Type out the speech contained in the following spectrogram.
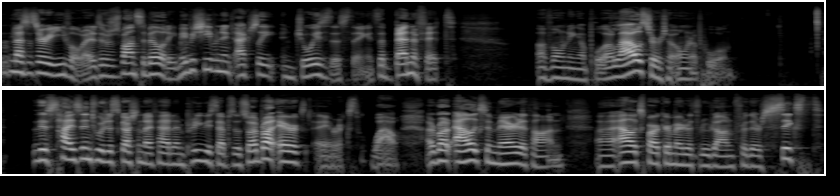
necessary evil, right? It's a responsibility. Maybe she even actually enjoys this thing. It's a benefit of owning a pool. It allows her to own a pool. This ties into a discussion I've had in previous episodes. So I brought Eric's, Eric's wow. I brought Alex and Meredith on, uh, Alex Parker, Meredith Root on for their sixth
